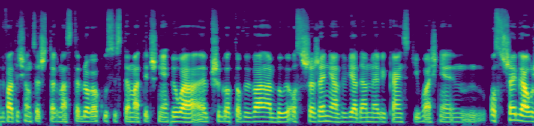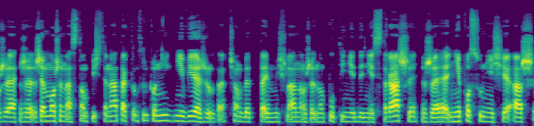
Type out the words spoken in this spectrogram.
2014 e, roku systematycznie była e, przygotowywana, były ostrzeżenia, wywiad amerykański właśnie mm, ostrzegał, że, że, że może nastąpić ten atak, to tylko nikt nie wierzył, tak? Ciągle tutaj myślano, że no Putin jedynie straszy, że nie posunie się aż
